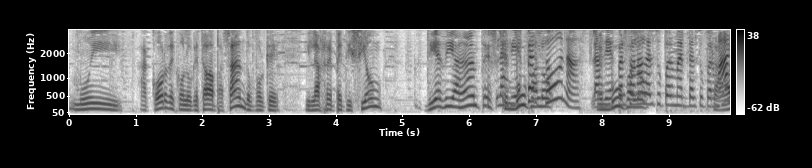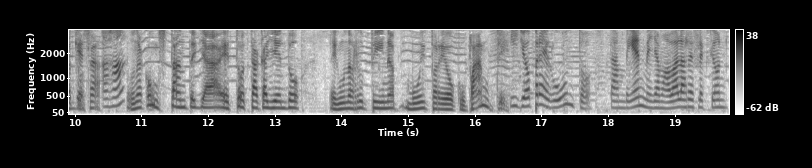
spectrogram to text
muy acordes con lo que estaba pasando, porque y la repetición 10 días antes Las en 10 Búfalo, personas, las en 10 Búfalo, personas del, supermer del supermarket. Exacto, o sea, Ajá. Una constante ya, esto está cayendo en una rutina muy preocupante. Y yo pregunto, también me llamaba la reflexión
